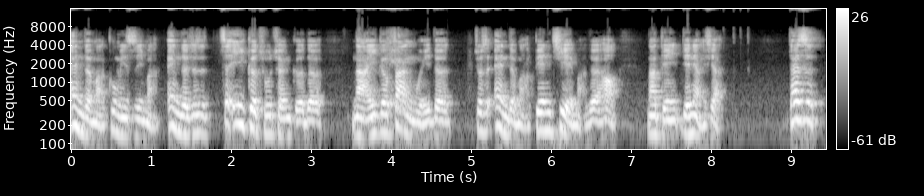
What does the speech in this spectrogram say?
end 嘛，顾名思义嘛，end 就是这一个储存格的哪一个范围的就是 end 嘛，边界嘛，对哈？那点点两下，但是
